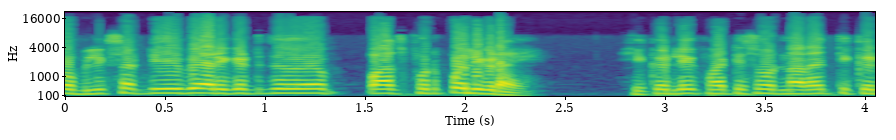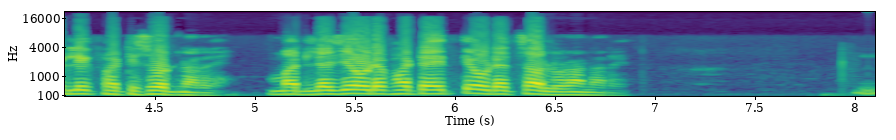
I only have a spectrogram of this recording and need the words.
पब्लिकसाठी बॅरिकेट पाच फूट पलीकडे आहे. इकडली एक फाटी सोडणार आहे तिकडली एक फाटी सोडणार आहे. मधल्या जेवढ्या फाट्या आहेत तेवढ्याच चालू राहणार आहेत.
